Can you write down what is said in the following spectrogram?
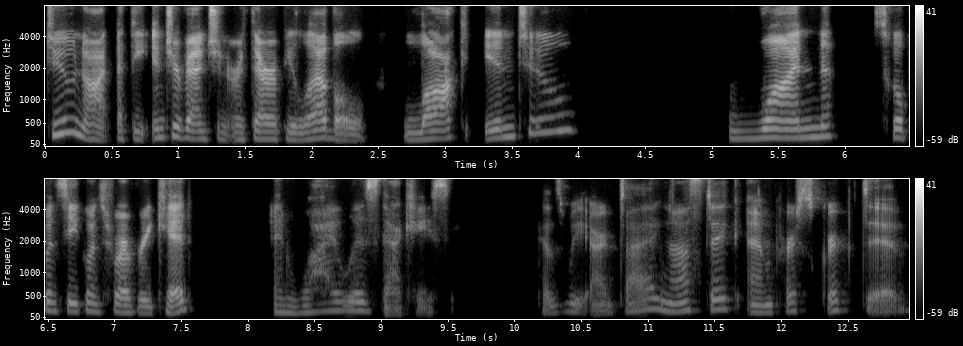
do not at the intervention or therapy level lock into one scope and sequence for every kid. And why was that, Casey? Because we are diagnostic and prescriptive.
